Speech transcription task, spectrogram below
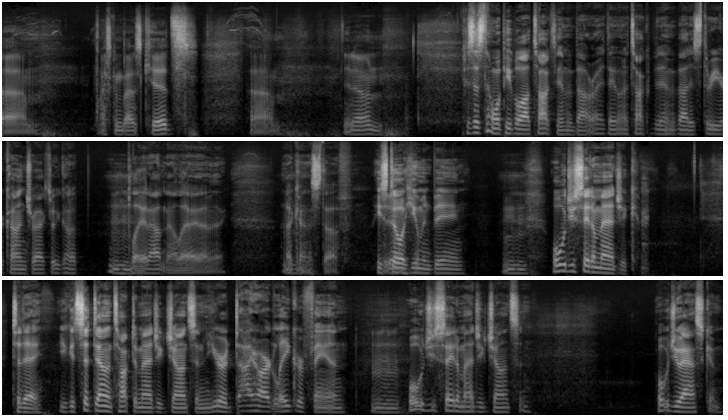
Um, ask him about his kids, um, you know, and Because that's not what people all talk to him about, right? They want to talk to him about his three-year contract, or he's going to mhm. play it out in L.A. That, that Mhm. kind of stuff. He's still a human being. Mhm. What would you say to Magic today? You could sit down and talk to Magic Johnson. You're a diehard Laker fan. Mhm. What would you say to Magic Johnson? What would you ask him?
